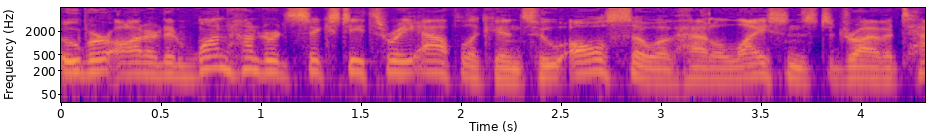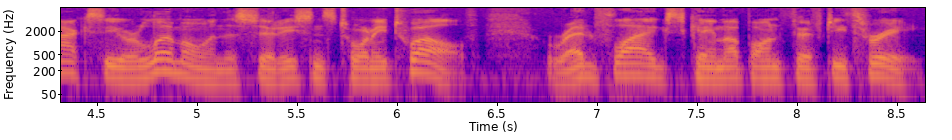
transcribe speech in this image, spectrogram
Uber audited 163 applicants who also have had a license to drive a taxi or limo in the city since 2012. Red flags came up on 53.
